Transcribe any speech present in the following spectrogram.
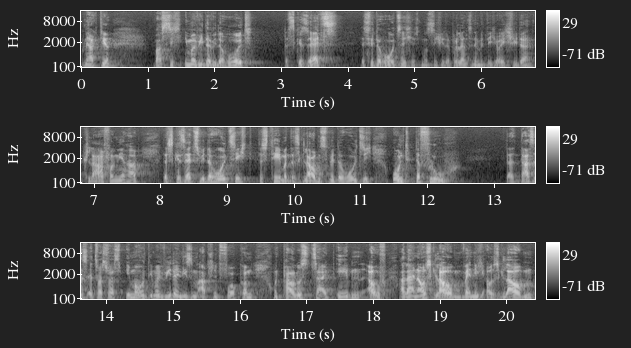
Merkt ihr, was sich immer wieder wiederholt? Das Gesetz es wiederholt sich, jetzt muss ich wieder brillant sein, damit ich euch wieder klar von mir habe. Das Gesetz wiederholt sich, das Thema des Glaubens wiederholt sich und der Fluch. Das ist etwas, was immer und immer wieder in diesem Abschnitt vorkommt. Und Paulus zeigt eben auf, allein aus Glauben. Wenn nicht aus Glauben,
